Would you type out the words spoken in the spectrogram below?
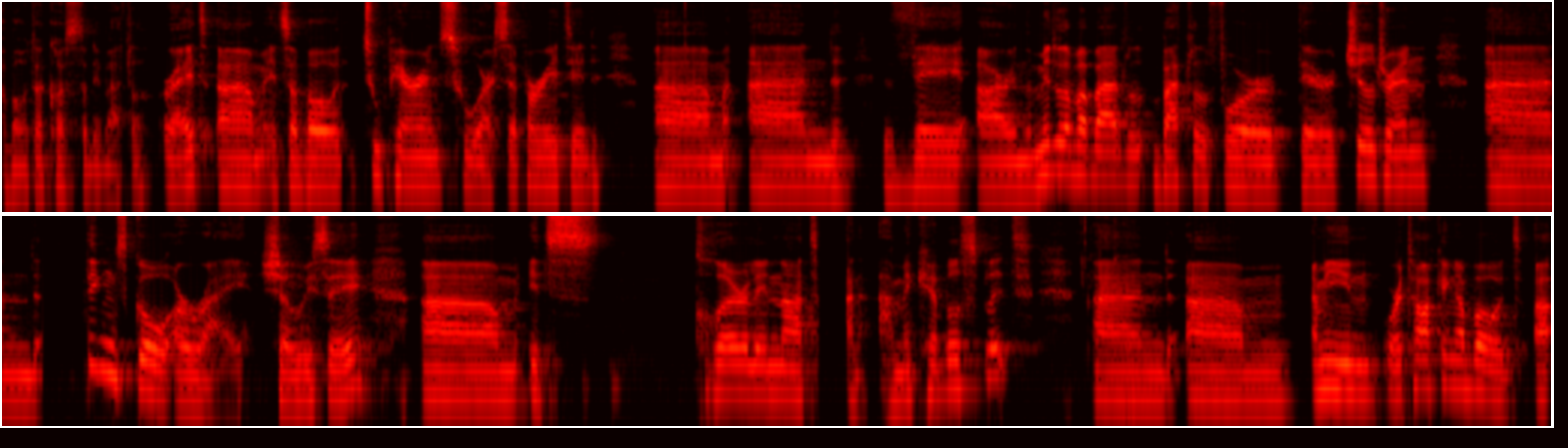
about a custody battle, right? Um, it's about two parents who are separated, um, and they are in the middle of a battle battle for their children, and things go awry, shall we say? Um, it's clearly not an amicable split. And um, I mean, we're talking about a,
